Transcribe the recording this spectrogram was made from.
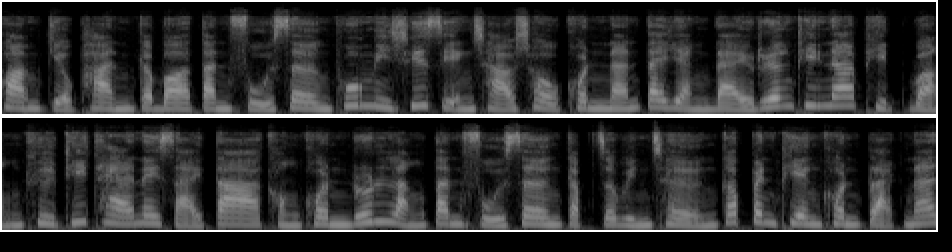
ความเกี่ยวพันกับบอตันฝูเซิงผู้มีชื่อเสียงเฉาโฉคนนั้นแต่อย่างใดเรื่องที่น่าผิดหวังคือที่แท้ในสายตาของคนรุ่นหลังตันฝูเซิงกับเจวินเฉิงก็เป็นเพียงคนแปลกหน้า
